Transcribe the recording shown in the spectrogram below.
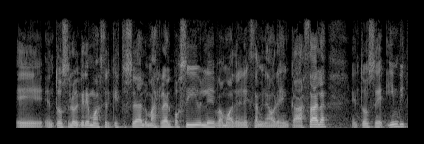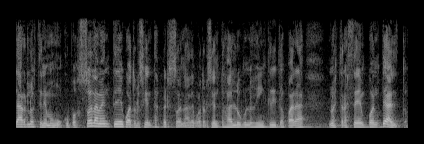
eh, entonces lo que queremos hacer es que esto sea lo más real posible, vamos a tener examinadores en cada sala, entonces invitarlos, tenemos un cupo solamente de 400 personas, de 400 alumnos inscritos para nuestra sede en Puente Alto.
